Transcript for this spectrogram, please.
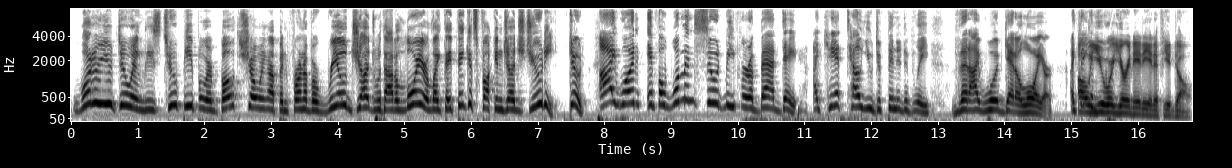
What are you doing? These two people are both showing up in front of a real judge without a lawyer like they think it's fucking Judge Judy. Dude, I would if a woman sued me for a bad date. I can't tell you definitively that I would get a lawyer. I think oh, it, you were you're an idiot if you don't.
